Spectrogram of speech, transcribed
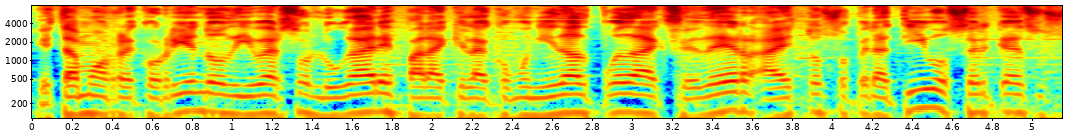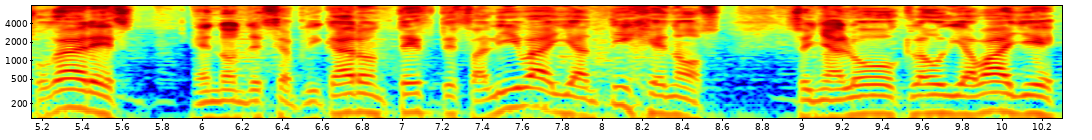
estamos recorriendo diversos lugares para que la comunidad pueda acceder a estos operativos cerca de sus hogares, en donde se aplicaron test de saliva y antígenos, señaló Claudia Valle,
